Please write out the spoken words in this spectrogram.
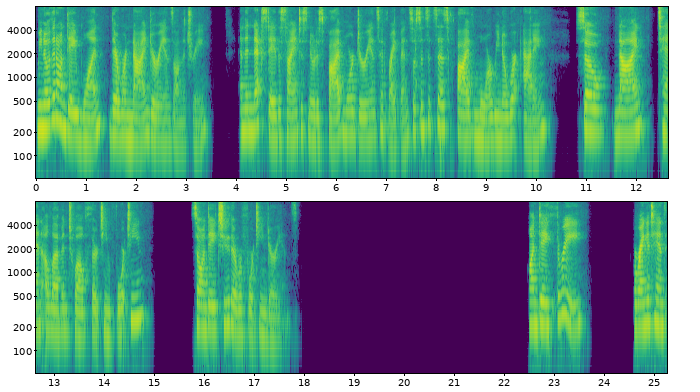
We know that on day one, there were nine durians on the tree. And the next day, the scientists noticed five more durians had ripened. So since it says five more, we know we're adding. So 9, 10, 11, 12, 13, 14. So on day two, there were 14 durians. On day three, orangutans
